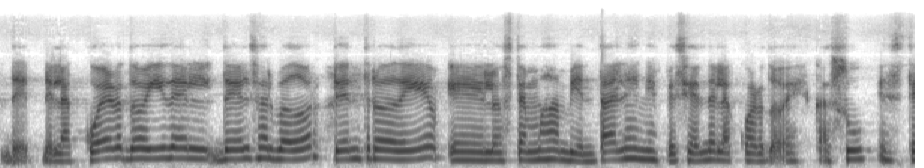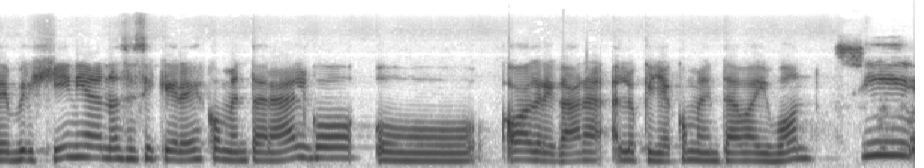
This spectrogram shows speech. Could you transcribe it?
del acuerdo y del, de El Salvador dentro de eh, los temas ambientales, en especial del acuerdo de Escazú. Este, Virginia, no sé si quieres comentar algo o, o agregar a, a, lo que ya comentaba Ivonne. Sí,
